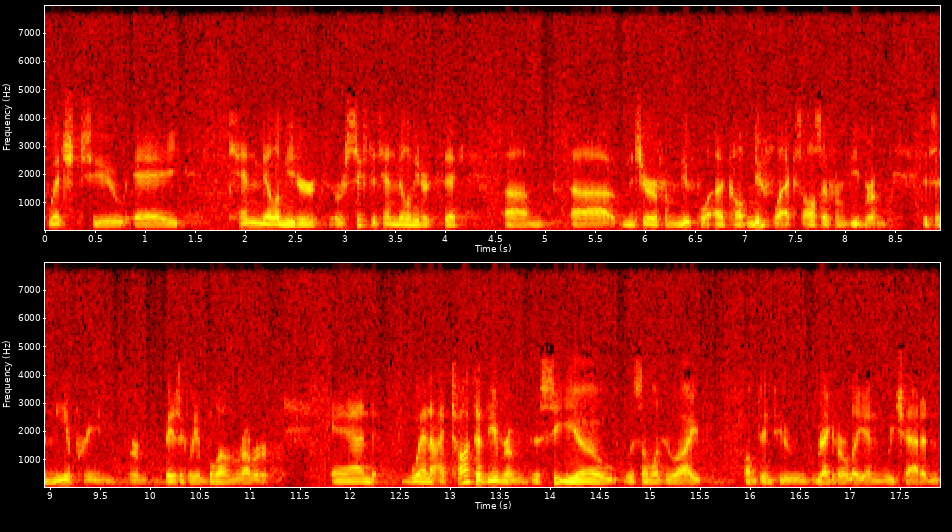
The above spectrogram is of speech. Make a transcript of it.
switched to a 10 millimeter or 6 to 10 millimeter thick um, uh, material from uh, called Newflex, also from Vibram. It's a neoprene or basically a blown rubber. And when I talked to Vibram, the CEO was someone who I bumped into regularly, and we chatted. And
